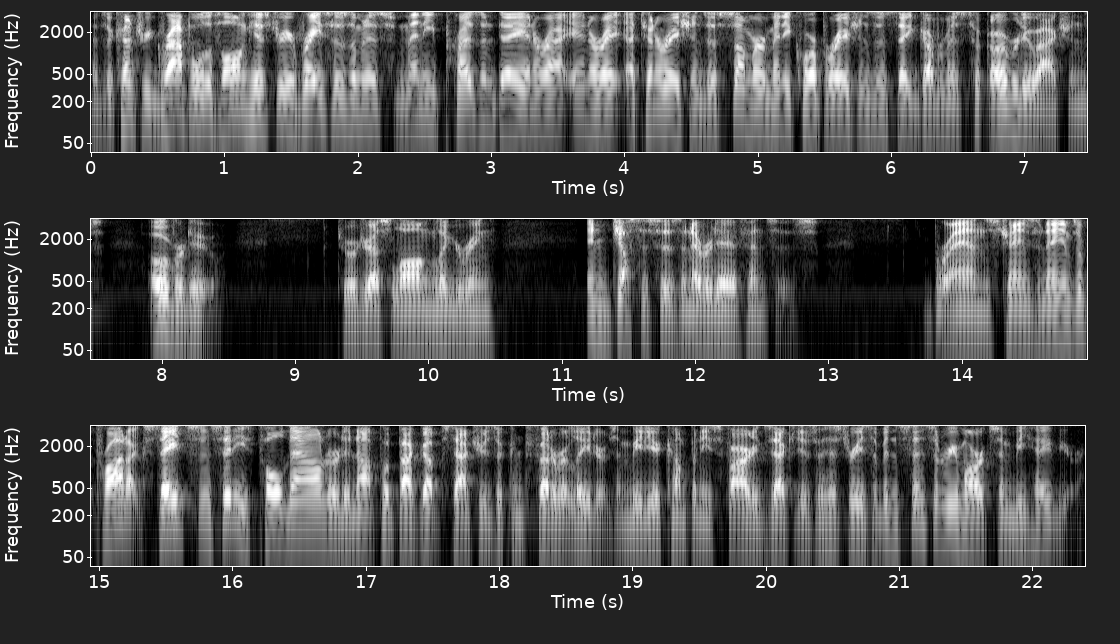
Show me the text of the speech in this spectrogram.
As the country grappled with its long history of racism and its many present day intera- itinerations this summer, many corporations and state governments took overdue actions, overdue, to address long lingering injustices and everyday offenses. Brands changed the names of products. States and cities pulled down or did not put back up statues of Confederate leaders, and media companies fired executives with histories of insensitive remarks and behavior.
